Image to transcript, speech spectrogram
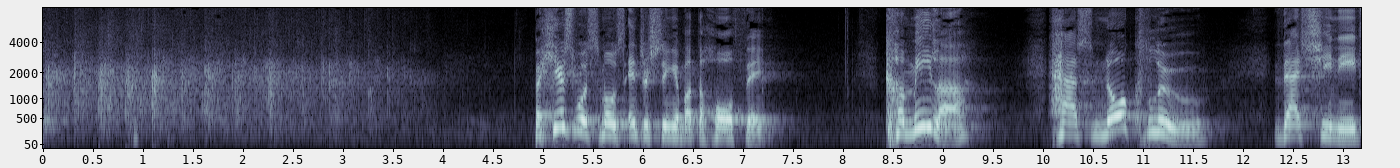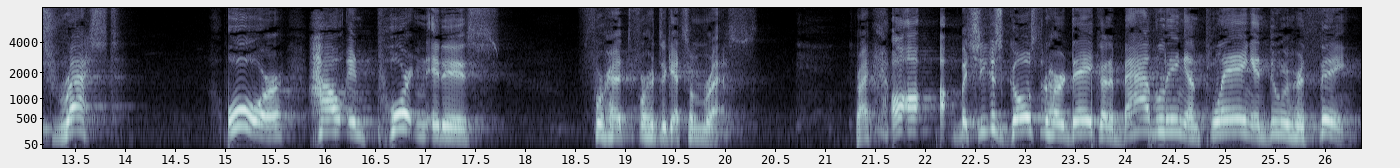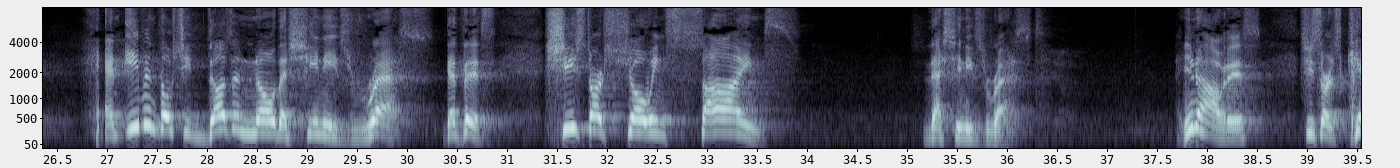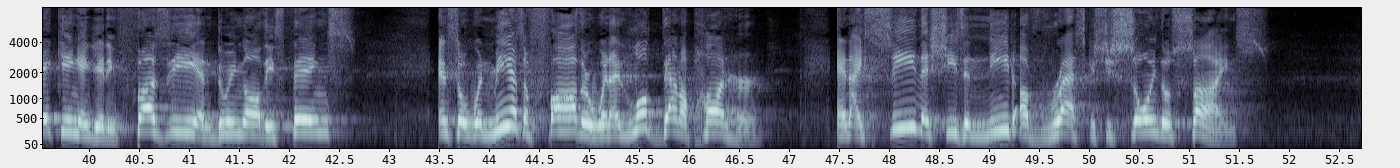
But here's what's most interesting about the whole thing Camila has no clue that she needs rest or how important it is for her, for her to get some rest. Right? Uh, uh, uh, but she just goes through her day kind of babbling and playing and doing her thing. And even though she doesn't know that she needs rest, get this, she starts showing signs that she needs rest. And you know how it is. She starts kicking and getting fuzzy and doing all these things. And so when me as a father, when I look down upon her and I see that she's in need of rest because she's showing those signs,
